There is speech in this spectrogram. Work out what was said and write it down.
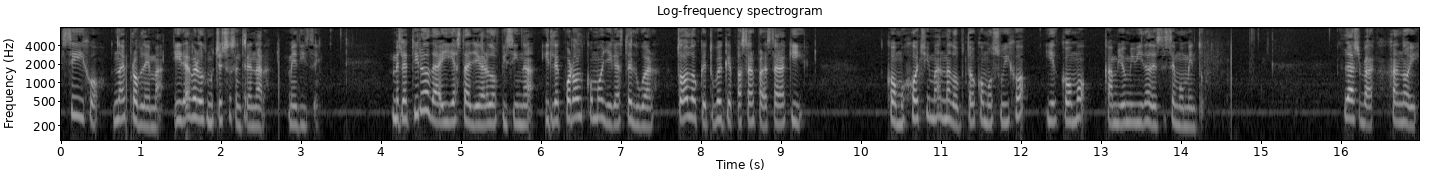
Sí, hijo, no hay problema. Iré a ver a los muchachos entrenar, me dice. Me retiro de ahí hasta llegar a la oficina y recuerdo cómo llegué a este lugar, todo lo que tuve que pasar para estar aquí, cómo Ho Chi Minh me adoptó como su hijo y cómo cambió mi vida desde ese momento. Flashback, Hanoi,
